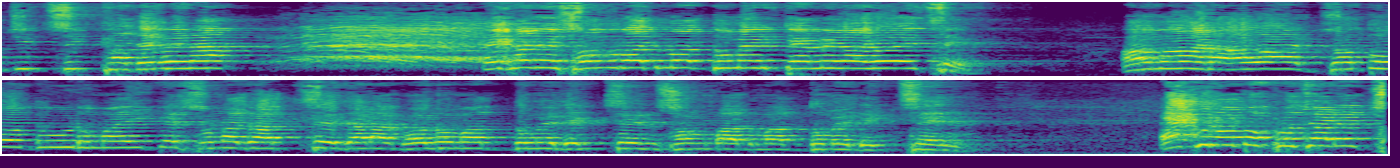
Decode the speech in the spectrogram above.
উচিত শিক্ষা দেবে না। এখানে সংবাদ মাধ্যমের ক্যামেরা রয়েছে। আমার আওয়াজ যত দূর মাইকে শোনা যাচ্ছে, যারা গণমাধ্যমে দেখছেন, সংবাদ মাধ্যমে দেখছেন এখনও তো প্রচারের ছ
